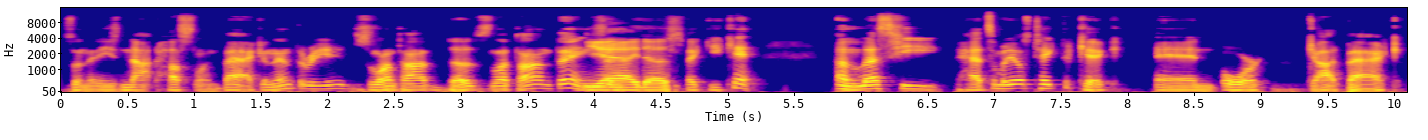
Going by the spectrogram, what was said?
So then he's not hustling back, and then three, Zlatan does Zlatan things. yeah, he does. like you can't unless he had somebody else take the kick and or got back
